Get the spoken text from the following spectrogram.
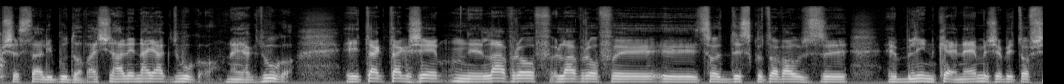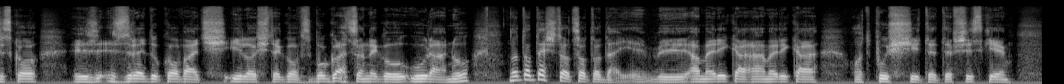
przestali budować, no ale na jak długo, na jak długo. I tak, także mm, Lawrow, Lawrow, y, y, co dyskutował z Blinkenem, żeby to wszystko zredukować ilość tego wzbogaconego uranu, no to też to, co to daje. Ameryka, Ameryka odpuści te, te wszystkie Y,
